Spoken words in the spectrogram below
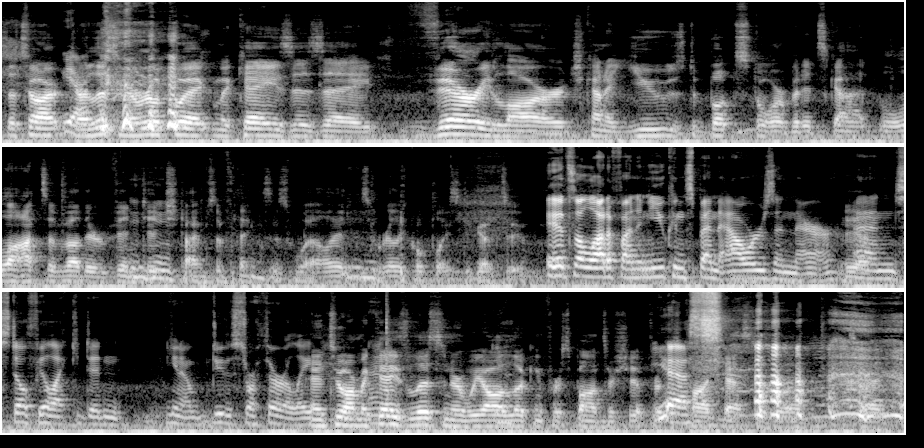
So to our, to our listener, real quick, McKay's is a very large kind of used bookstore, but it's got lots of other vintage Mm-hmm. types of things as well. It is a really cool place to go to. it's a lot of fun and you can spend hours in there Yeah. and still feel like you didn't you know do the store thoroughly And to our McKay's listener, we are looking for sponsorship for Yes. this podcast as well.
